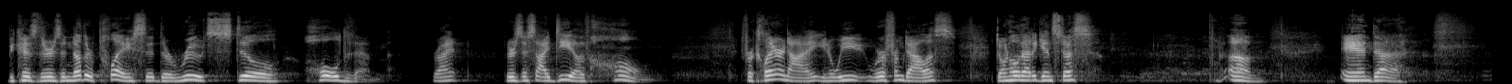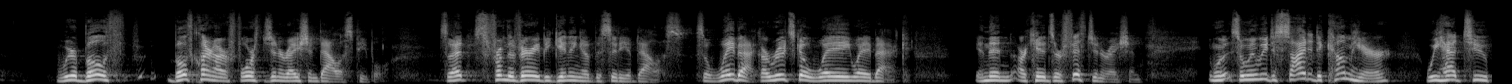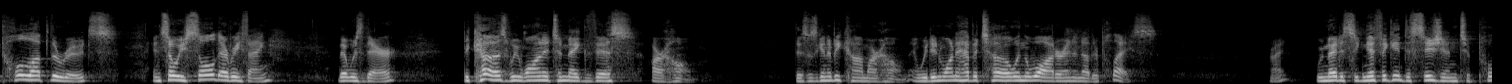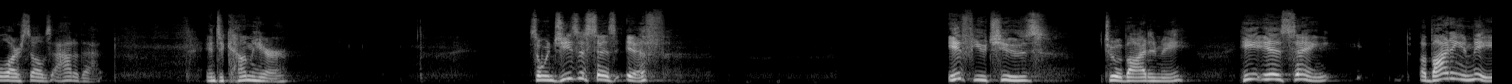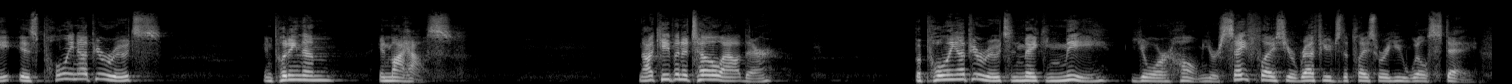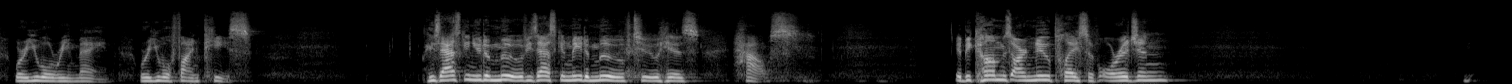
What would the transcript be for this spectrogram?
Because there's another place that their roots still hold them, right? There's this idea of home for Claire and I, you know, we, we're from Dallas. Don't hold that against us. Um, and uh, we're both, both Claire and I are fourth generation Dallas people. So that's from the very beginning of the city of Dallas. So way back. Our roots go way, way back. And then our kids are fifth generation. So when we decided to come here, we had to pull up the roots. And so we sold everything that was there because we wanted to make this our home. This was going to become our home. And we didn't want to have a toe in the water in another place. Right? We made a significant decision to pull ourselves out of that and to come here. So when Jesus says, if, if you choose to abide in me, he is saying, abiding in me is pulling up your roots and putting them in my house. Not keeping a toe out there, but pulling up your roots and making me your home, your safe place, your refuge, the place where you will stay, where you will remain, where you will find peace. He's asking you to move. He's asking me to move to his house. It becomes our new place of origin.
